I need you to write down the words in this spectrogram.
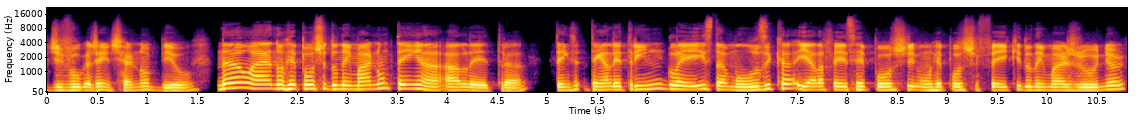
divulgar? Gente, Chernobyl. Não, é, no repost do Neymar não tem a, a letra. Tem, tem a letra em inglês da música e ela fez repost, um repost fake do Neymar Júnior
